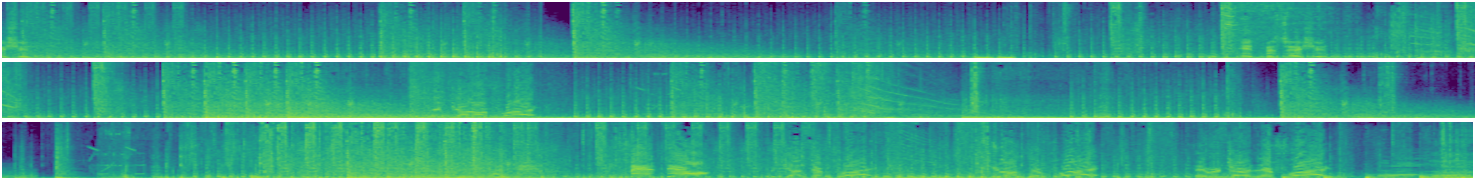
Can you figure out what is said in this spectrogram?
Position. In position. They've got our flag. Man down! We got their flag. Dropped their flag. They returned their flag.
